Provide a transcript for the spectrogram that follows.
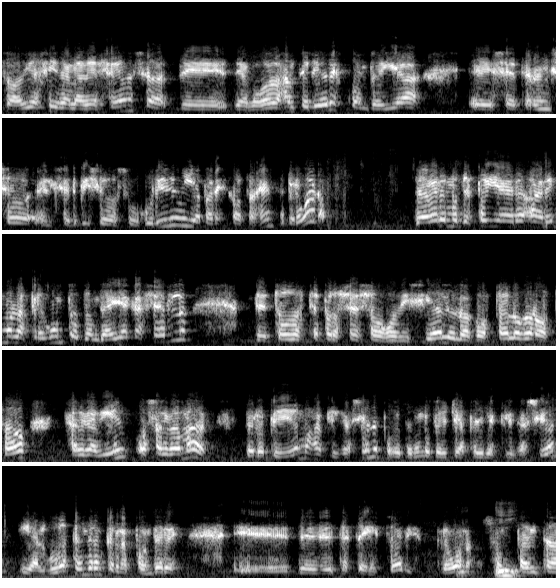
todavía sigue la defensa de, de abogados anteriores cuando ya eh, se eternizó el servicio jurídico y aparezca otra gente. Pero bueno, ya veremos después, ya haremos las preguntas donde haya que hacerlas de todo este proceso judicial, lo ha costado, lo que ha costado, salga bien o salga mal. Pero pediremos explicaciones porque tenemos derecho a pedir explicación y algunas tendrán que responder eh, de, esta historia. Pero bueno, son tantas...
